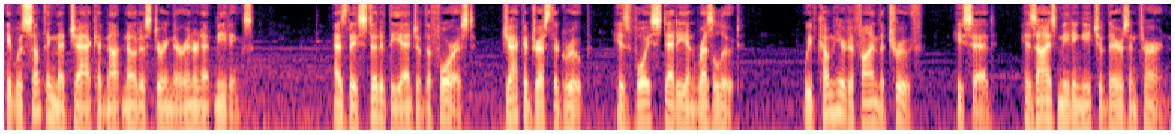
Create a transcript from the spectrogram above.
It was something that Jack had not noticed during their internet meetings. As they stood at the edge of the forest, Jack addressed the group, his voice steady and resolute. We've come here to find the truth, he said, his eyes meeting each of theirs in turn.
